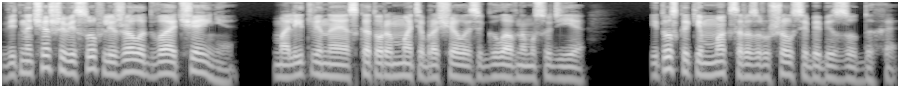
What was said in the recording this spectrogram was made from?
Ведь на чаше весов лежало два отчаяния. Молитвенное, с которым мать обращалась к главному судье, и то, с каким Макс разрушал себя без отдыха.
